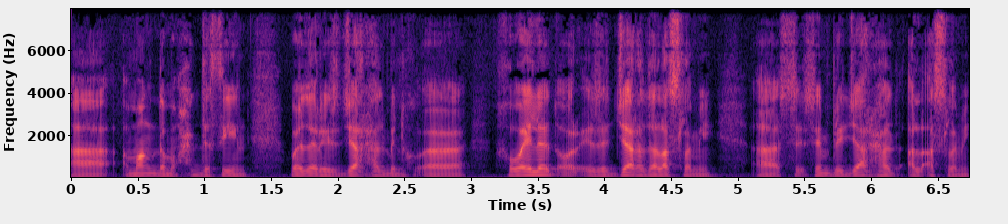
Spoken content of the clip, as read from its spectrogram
uh, among the muhaddithin, whether it's Jarhad bin uh, Khuwailid or is it Jarhad al-Aslami, uh, simply Jarhad al-Aslami.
